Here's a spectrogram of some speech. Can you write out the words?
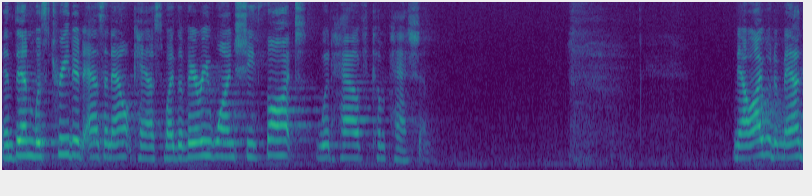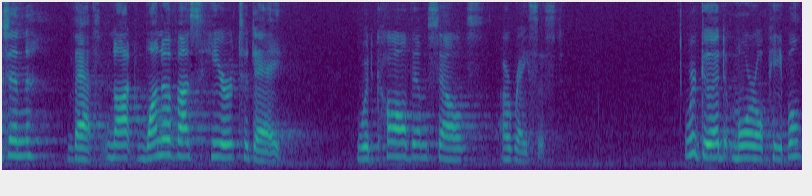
and then was treated as an outcast by the very one she thought would have compassion. Now, I would imagine that not one of us here today would call themselves a racist. We're good, moral people.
